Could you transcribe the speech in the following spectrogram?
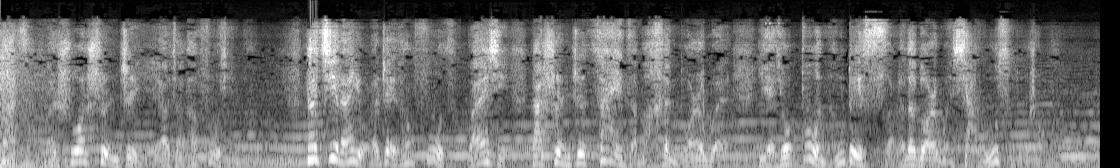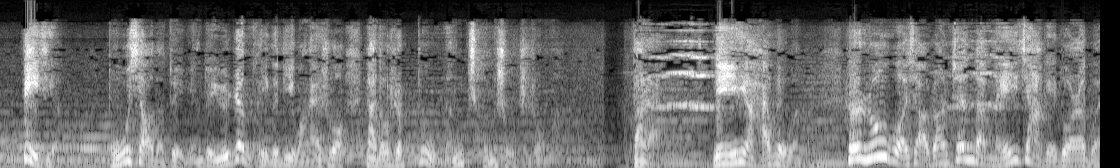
那怎么说顺治也要叫他父亲呢？那既然有了这层父子关系，那顺治再怎么恨多尔衮，也就不能对死了的多尔衮下如此毒手了。毕竟，不孝的罪名对于任何一个帝王来说，那都是不能承受之重啊。当然，你一定还会问了，说如果孝庄真的没嫁给多尔衮，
